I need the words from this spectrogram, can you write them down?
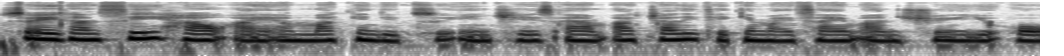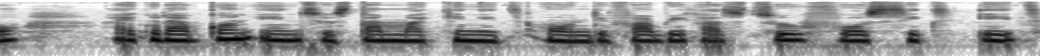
So you can see how I am marking the 2 inches. I am actually taking my time and showing you all I could have gone in to start marking it on the fabric as 2, 4, 6, 8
